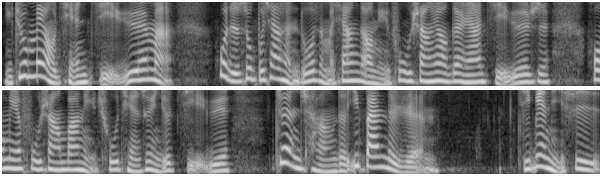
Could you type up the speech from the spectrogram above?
你就没有钱解约嘛？或者说不像很多什么香港女富商要跟人家解约，是后面富商帮你出钱，所以你就解约。正常的一般的人，即便你是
